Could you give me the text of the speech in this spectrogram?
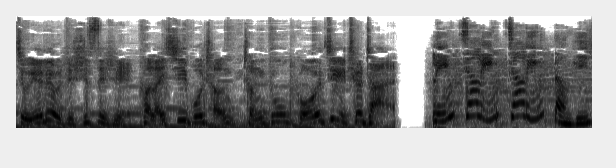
九月六日十四日，快来西博城成都国际车展。零加零加零等于一，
